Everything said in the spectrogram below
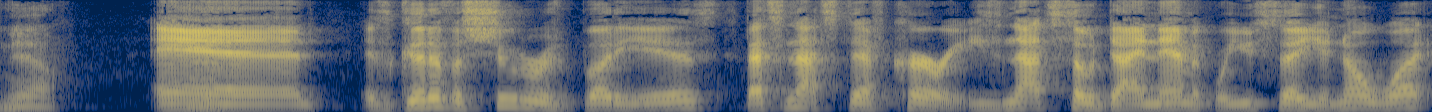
yeah. And as good of a shooter as Buddy is, that's not Steph Curry. He's not so dynamic where you say, you know what?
